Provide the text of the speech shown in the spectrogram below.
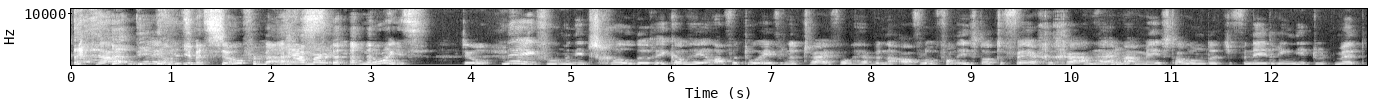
Nou, nee. Je bent zo verbaasd. Ja, maar nooit. Nee, ik voel me niet schuldig. Ik kan heel af en toe even een twijfel hebben na afloop van is dat te ver gegaan. hè? Mhm. Maar meestal omdat je vernedering niet doet met,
